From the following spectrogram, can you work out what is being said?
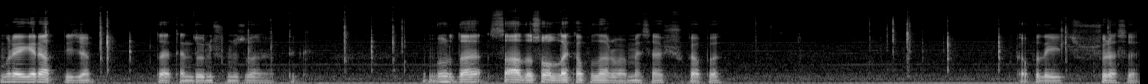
Buraya geri atlayacağım. Zaten dönüşümüz var artık. Burada sağda solda kapılar var. Mesela şu kapı. Kapı değil. Şurası.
